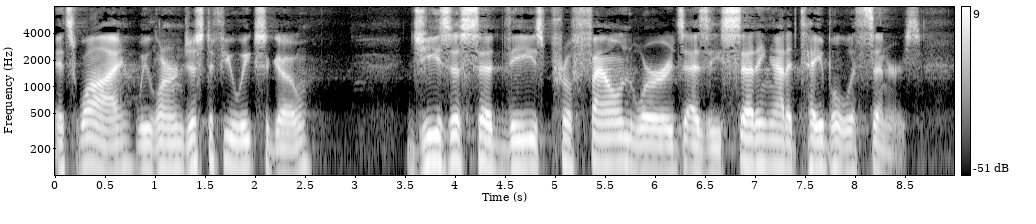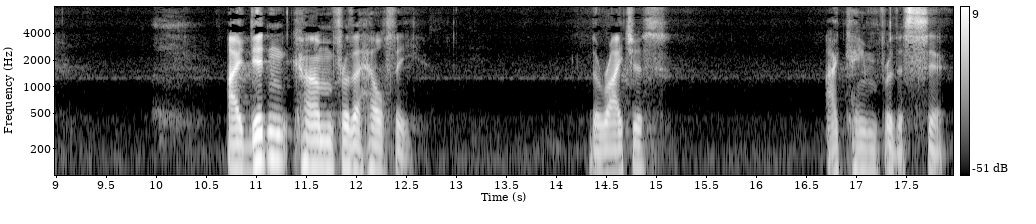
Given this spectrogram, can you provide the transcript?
It's why we learned just a few weeks ago Jesus said these profound words as he's sitting at a table with sinners I didn't come for the healthy, the righteous. I came for the sick.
